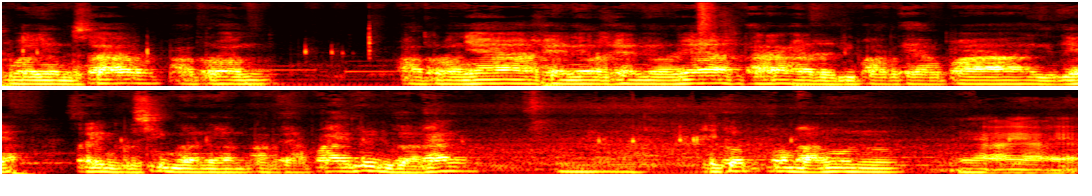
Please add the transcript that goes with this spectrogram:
sebagian besar patron patronnya senior seniornya sekarang ada di partai apa gitu ya. Sering bersinggungan dengan partai apa itu juga kan ikut membangun ya ya ya.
